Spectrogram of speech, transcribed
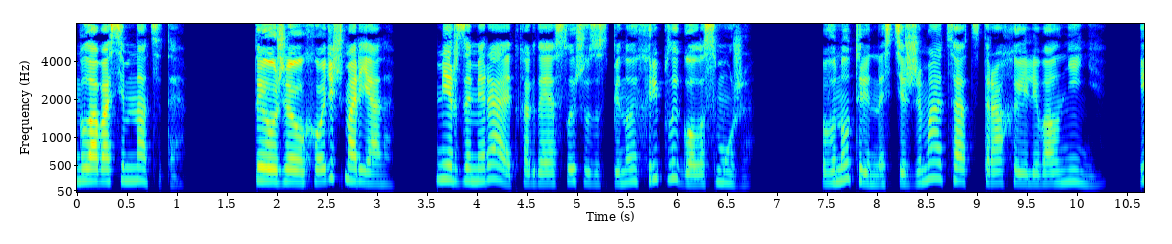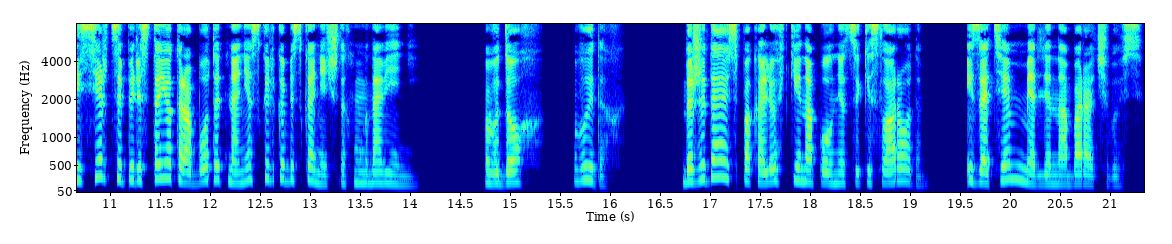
Глава 17. «Ты уже уходишь, Марьяна?» Мир замирает, когда я слышу за спиной хриплый голос мужа. Внутренности сжимаются от страха или волнения, и сердце перестает работать на несколько бесконечных мгновений. Вдох, выдох. Дожидаюсь, пока легкие наполнятся кислородом, и затем медленно оборачиваюсь.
